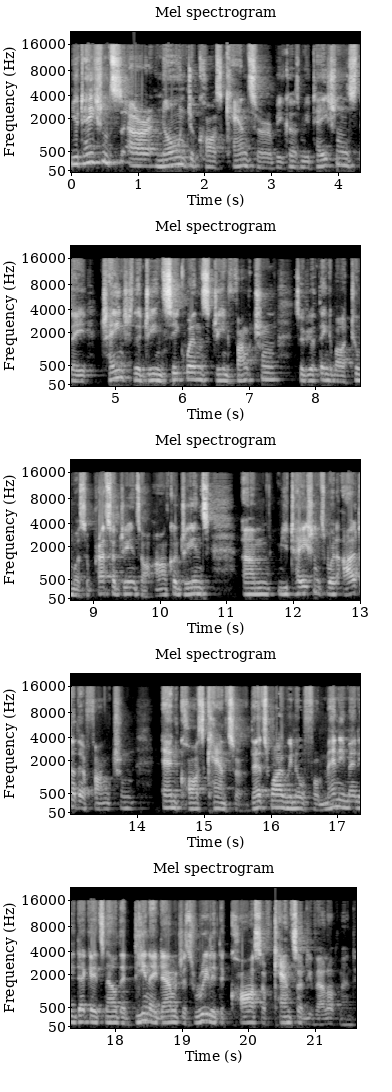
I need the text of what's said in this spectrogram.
Mutations are known to cause cancer because mutations, they change the gene sequence, gene function. So if you think about tumor suppressor genes or oncogenes, um, mutations will alter their function and cause cancer. That's why we know for many, many decades now that DNA damage is really the cause of cancer development.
